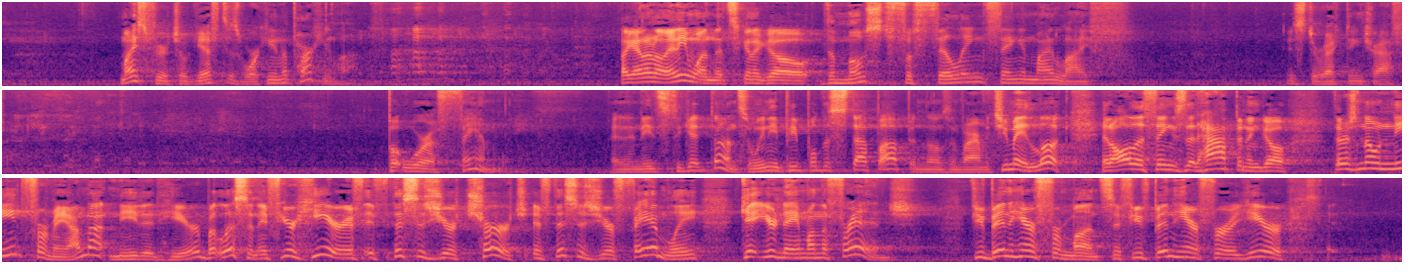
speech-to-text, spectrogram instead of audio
my spiritual gift is working in the parking lot. Like, I don't know anyone that's going to go, the most fulfilling thing in my life is directing traffic. But we're a family, and it needs to get done. So we need people to step up in those environments. You may look at all the things that happen and go, there's no need for me. I'm not needed here. But listen, if you're here, if, if this is your church, if this is your family, get your name on the fridge. If you've been here for months, if you've been here for a year,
